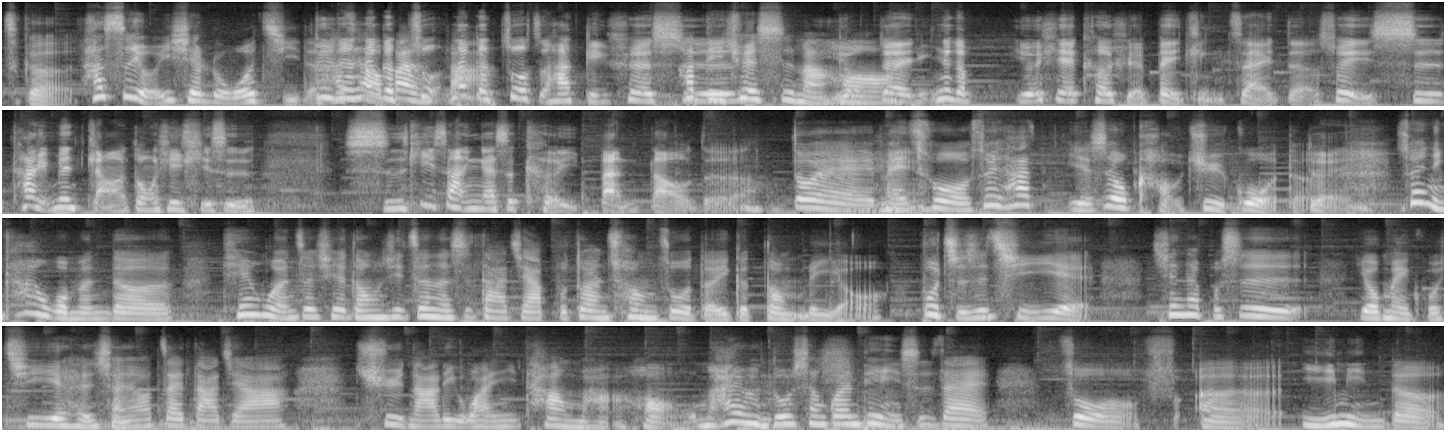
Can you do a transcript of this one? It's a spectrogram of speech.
这个，它是有一些逻辑的。对，对，那个作那个作者他的确是，他的确是嘛，有对那个有一些科学背景在。的，所以是它里面讲的东西，其实实际上应该是可以办到的。对，没错，所以它也是有考据过的。对，所以你看，我们的天文这些东西，真的是大家不断创作的一个动力哦。不只是企业，现在不是有美国企业很想要带大家去哪里玩一趟嘛？哈，我们还有很多相关电影是在做呃移民的。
